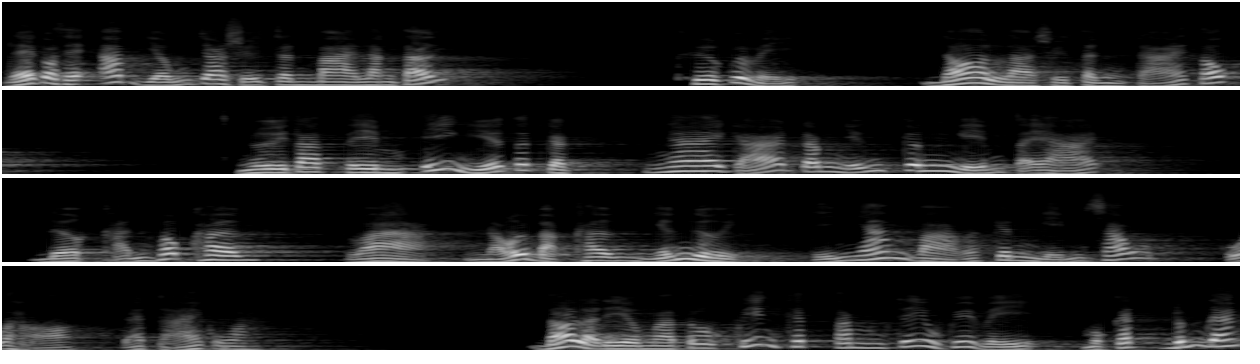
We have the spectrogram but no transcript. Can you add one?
để có thể áp dụng cho sự trình bày lần tới. Thưa quý vị, đó là sự từng trải tốt. Người ta tìm ý nghĩa tích cực ngay cả trong những kinh nghiệm tệ hại, được hạnh phúc hơn và nổi bật hơn những người chỉ nhắm vào cái kinh nghiệm xấu của họ đã trải qua. Đó là điều mà tôi khuyến khích tâm trí của quý vị một cách đúng đắn.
